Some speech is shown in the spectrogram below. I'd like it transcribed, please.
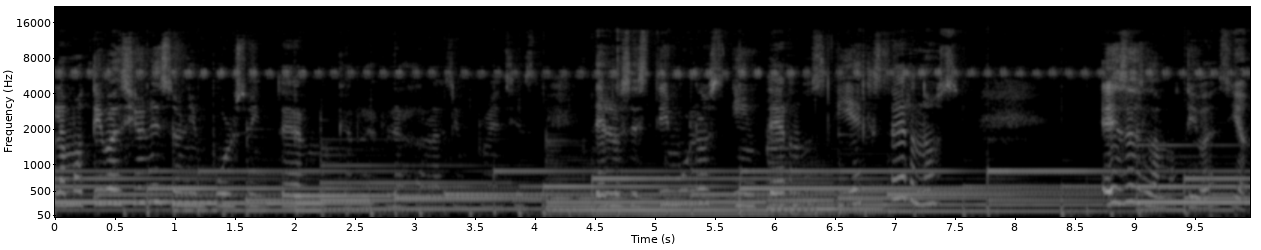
La motivación es un impulso interno que refleja las influencias de los estímulos internos y externos. Esa es la motivación.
